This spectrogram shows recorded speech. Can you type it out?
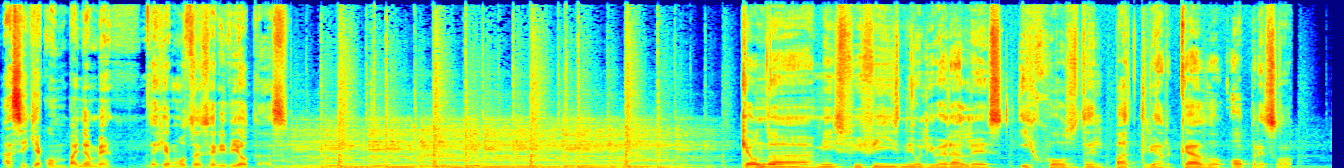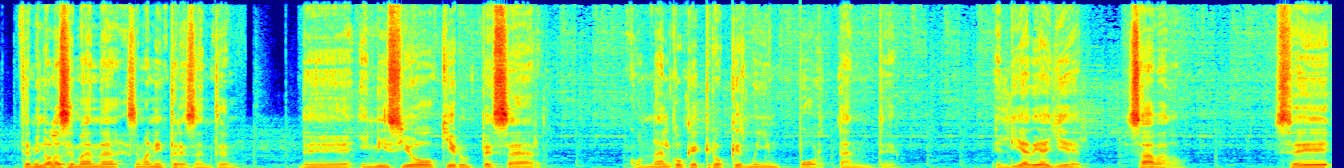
Así que acompáñame, dejemos de ser idiotas. ¿Qué onda, mis fifís neoliberales, hijos del patriarcado opresor? Terminó la semana, semana interesante. De inicio quiero empezar con algo que creo que es muy importante. El día de ayer, sábado, se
